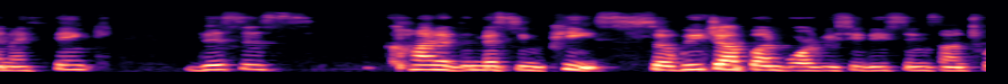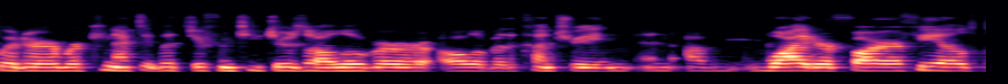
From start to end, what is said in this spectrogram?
And I think this is kind of the missing piece. So we jump on board. We see these things on Twitter. We're connected with different teachers all over all over the country and, and a wider, far field.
